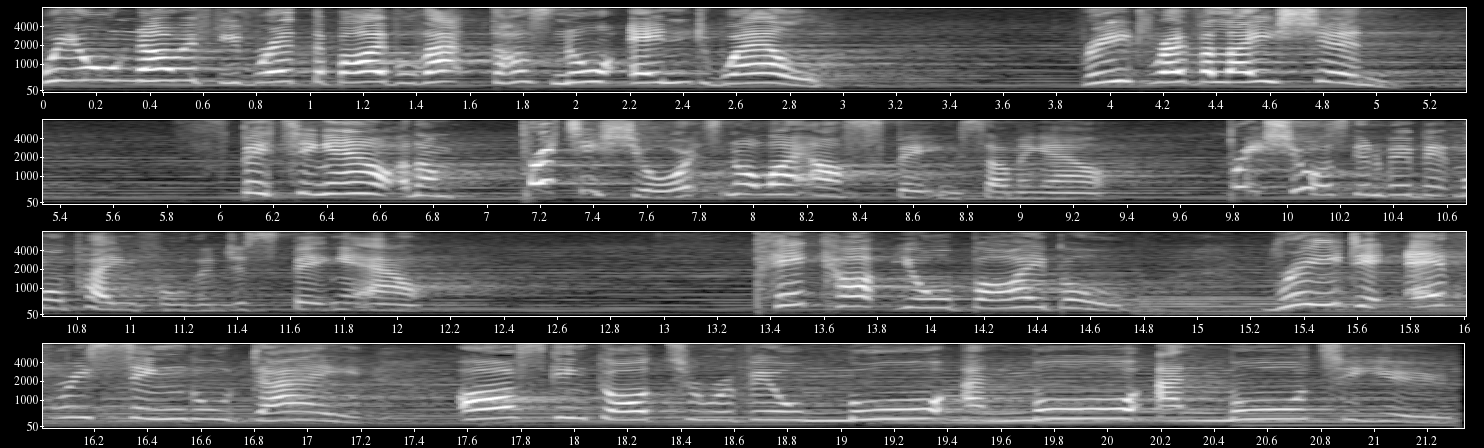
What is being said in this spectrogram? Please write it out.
We all know if you've read the Bible, that does not end well. Read Revelation, spitting out, and I'm pretty sure it's not like us spitting something out. Pretty sure it's going to be a bit more painful than just spitting it out. Pick up your Bible, read it every single day asking God to reveal more and more and more to you.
